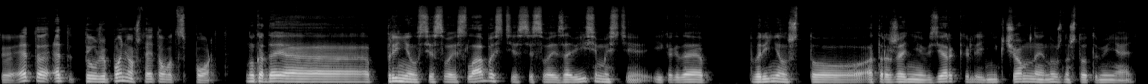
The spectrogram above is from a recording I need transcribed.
это, это ты уже понял, что это вот спорт. Ну, когда я принял все свои слабости, все свои зависимости, и когда я принял, что отражение в зеркале никчемное, нужно что-то менять.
